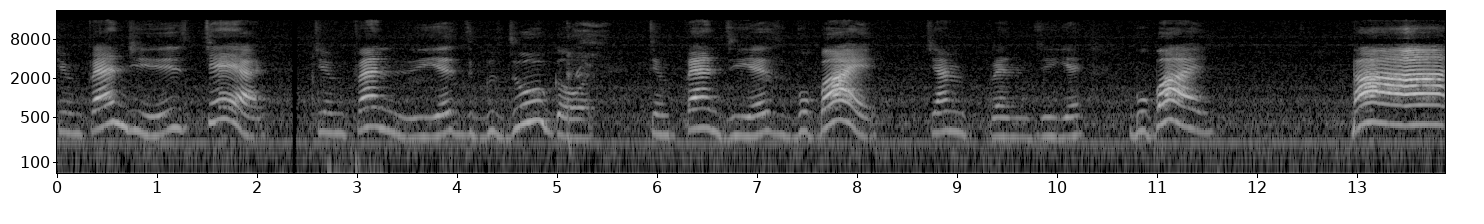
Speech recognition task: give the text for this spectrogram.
Chimpanzee is chair. Chimpanzee is zoo Chimpanzee is bye. Chimpanzee is bye. Bye.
